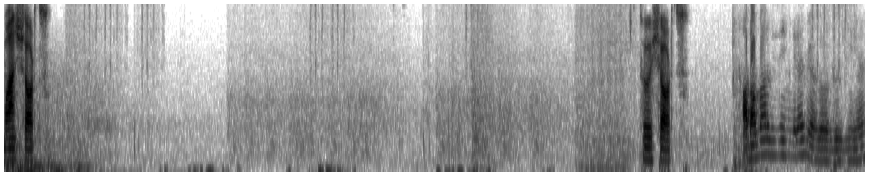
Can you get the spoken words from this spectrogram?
One short. Two short. Adamlar bizi indiremiyor doğru düzgün ya.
